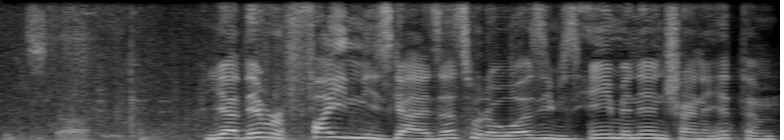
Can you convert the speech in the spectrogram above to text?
Good stuff. Yeah, they were fighting these guys. That's what it was. He was aiming in, trying to hit them.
